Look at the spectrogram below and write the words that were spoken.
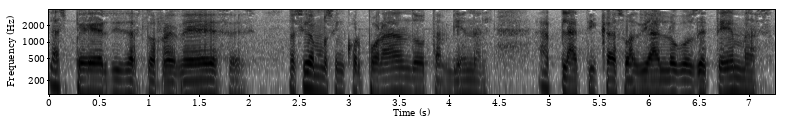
las pérdidas, los reveses, nos íbamos incorporando también al, a pláticas o a diálogos de temas,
